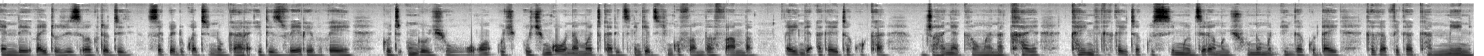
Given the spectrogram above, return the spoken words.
and vaitozviziva kutoti sekwedu kwatinogara it is very rare kuti unge uchingoona motikari dzinenge dzichingofamba-famba. Ainge akaita kukadzvanya kamwana kaya kainge kakaita kusimudzira muchiuno mudenga kudai kakapfeka kamini.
